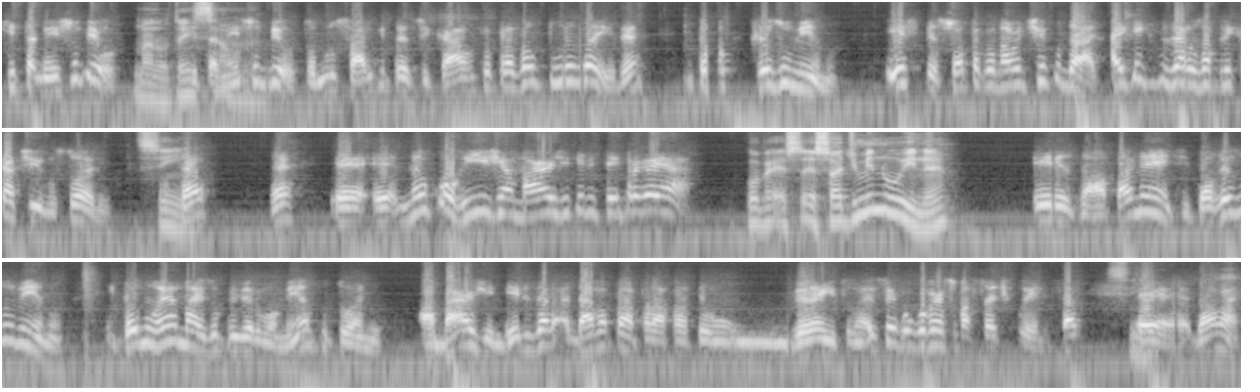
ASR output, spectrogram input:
Que também subiu. Que Manutenção. também né? subiu. Todo mundo sabe que o preço de carro foi para as alturas aí, né? Então, resumindo, esse pessoal está com enorme dificuldade. Aí o que, que fizeram os aplicativos, Tony? Sim. Certo? Né? É, é, não corrigem a margem que eles têm para ganhar. Começa- Só diminui, né? Exatamente. Então, resumindo, então não é mais o primeiro momento, Tony. A margem deles era- dava para ter um, um ganho. tudo mais. Eu sei que eu converso bastante com eles, sabe? Sim. É, dá uma-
